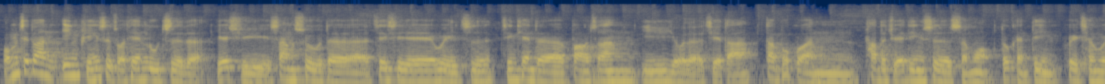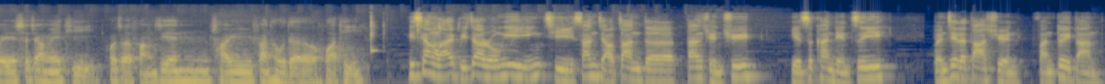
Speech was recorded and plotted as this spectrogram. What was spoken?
我们这段音频是昨天录制的，也许上述的这些未知，今天的报章已有了解答。但不管他的决定是什么，都肯定会成为社交媒体或者坊间茶余饭后的话题。一向来比较容易引起三角战的单选区。也是看点之一。本届的大选，反对党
